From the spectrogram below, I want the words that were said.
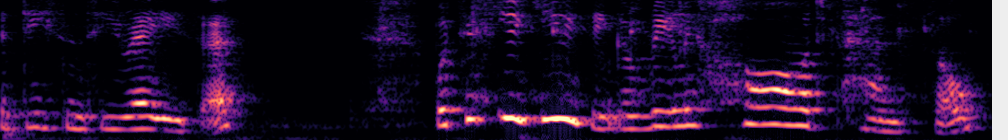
a decent eraser but if you're using a really hard pencil,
